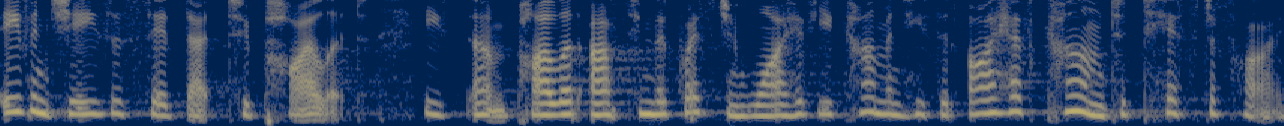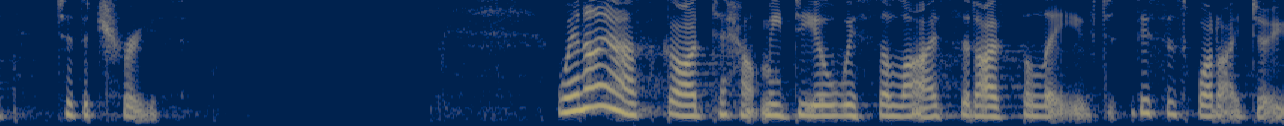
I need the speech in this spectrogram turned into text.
Even Jesus said that to Pilate. He's, um, Pilate asked him the question, Why have you come? And he said, I have come to testify to the truth. When I ask God to help me deal with the lies that I've believed, this is what I do,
